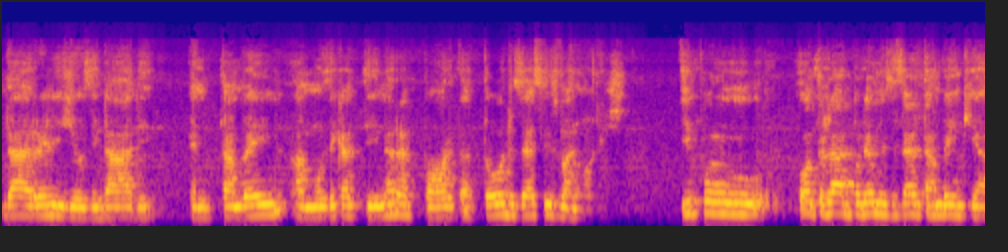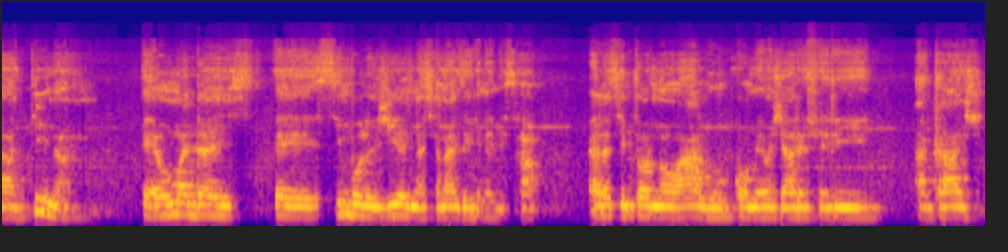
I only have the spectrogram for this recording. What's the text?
da religiosidade. E também a música tina reporta todos esses valores. E por outro lado, podemos dizer também que a tina é uma das é, simbologias nacionais da Guiné-Bissau. Ela se tornou algo, como eu já referi atrás,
